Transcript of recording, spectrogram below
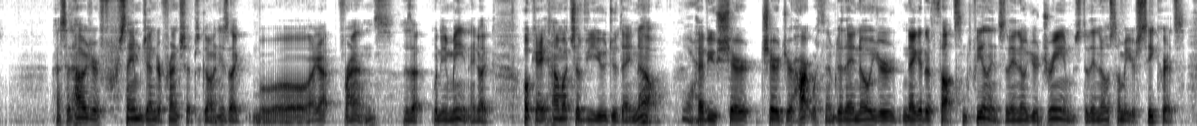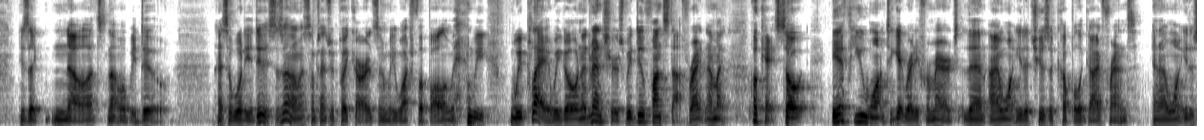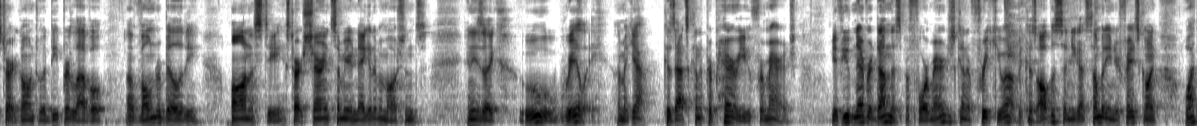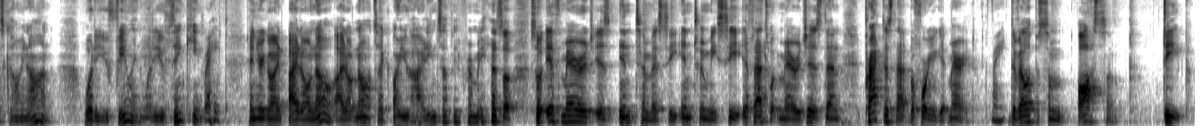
I said, "How is your same gender friendships going?" He's like, "I got friends." Is that what do you mean? I go like, "Okay, how much of you do they know?" Yeah. Have you shared shared your heart with them? Do they know your negative thoughts and feelings? Do they know your dreams? Do they know some of your secrets? He's like, no, that's not what we do. And I said, what do you do? He says, oh, sometimes we play cards and we watch football and we, we, we play, we go on adventures, we do fun stuff, right? And I'm like, okay, so if you want to get ready for marriage, then I want you to choose a couple of guy friends and I want you to start going to a deeper level of vulnerability, honesty, start sharing some of your negative emotions. And he's like, Ooh, really? I'm like, Yeah, because that's going to prepare you for marriage. If you've never done this before, marriage is going to freak you out because all of a sudden you got somebody in your face going, What's going on? What are you feeling? What are you thinking? Right. And you're going, I don't know. I don't know. It's like, are you hiding something from me? so, so if marriage is intimacy, intimacy, if that's what marriage is, then practice that before you get married. Right. Develop some awesome, deep,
